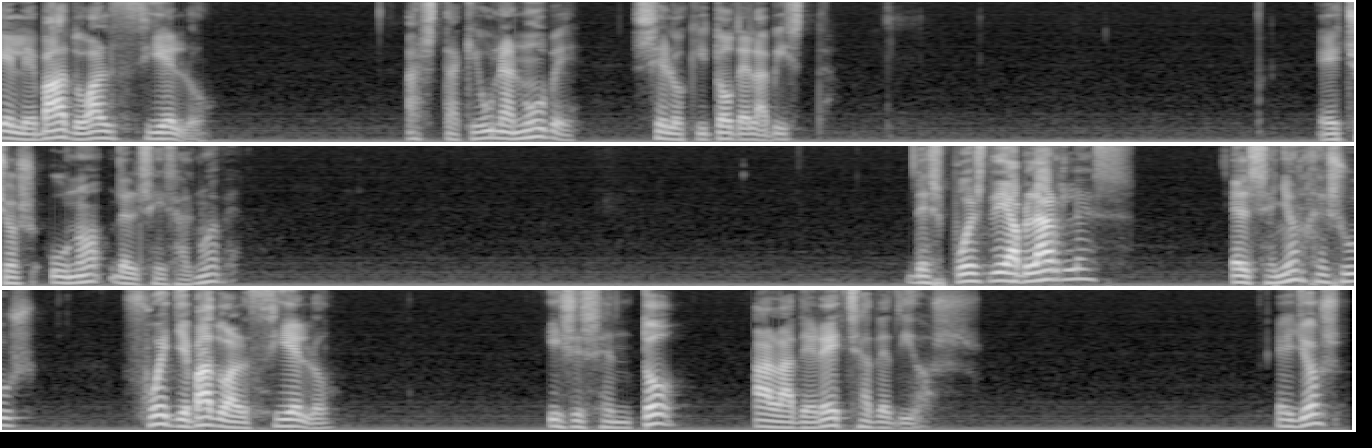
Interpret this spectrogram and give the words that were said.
elevado al cielo hasta que una nube se lo quitó de la vista. Hechos 1 del 6 al 9. Después de hablarles, el Señor Jesús fue llevado al cielo y se sentó a la derecha de Dios. Ellos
